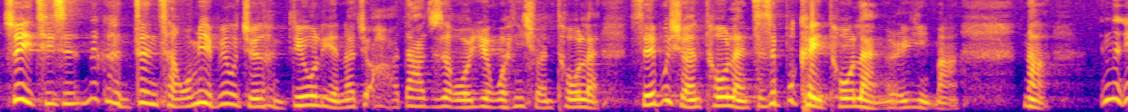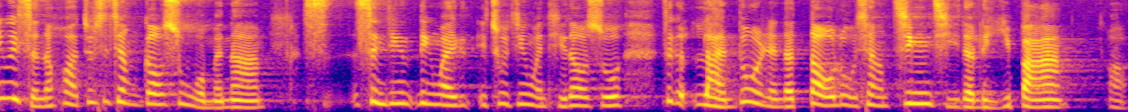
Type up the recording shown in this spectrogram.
所以其实那个很正常，我们也不用觉得很丢脸，那就啊，大家知道我愿我很喜欢偷懒，谁不喜欢偷懒？只是不可以偷懒而已嘛。那那因为神的话就是这样告诉我们呐、啊，圣经另外一处经文提到说，这个懒惰人的道路像荆棘的篱笆。啊，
